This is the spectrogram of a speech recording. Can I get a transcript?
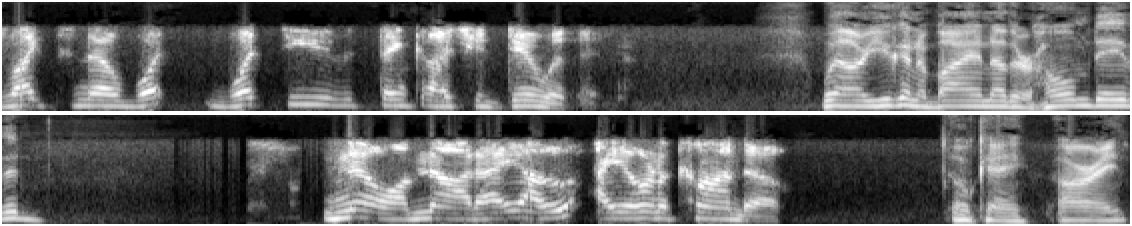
like to know what what do you think I should do with it? Well, are you going to buy another home, David? No, I'm not. I I own a condo. Okay, all right.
